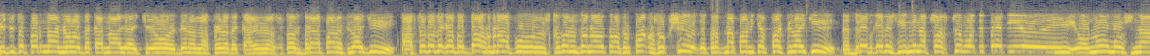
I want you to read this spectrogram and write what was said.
γιατί το περνάνε όλα τα κανάλια και ό, δεν αναφέρεται κανένας. Αυτά δεν πρέπει να πάνε φυλακή. Αυτά τα 15χρονα που σκοτώσανε τον, τον ανθρωπάκος στο ξύλο, δεν πρέπει να πάνε και αυτά φυλακή. Δεν πρέπει κάποια στιγμή να ψαχτούμε ότι πρέπει ο, ο νόμος να,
